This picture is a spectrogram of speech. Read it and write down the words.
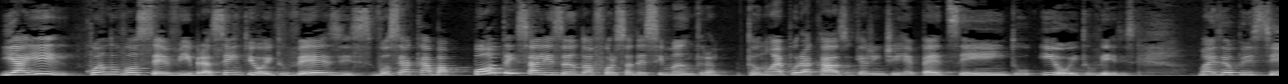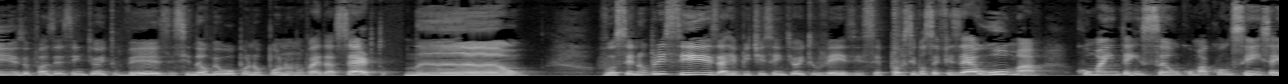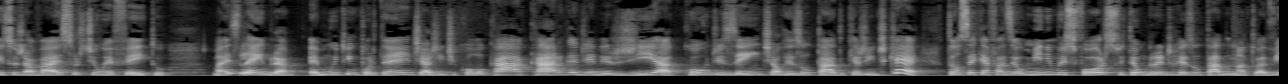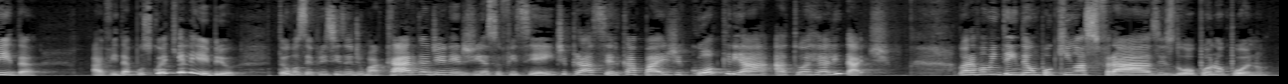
E aí, quando você vibra 108 vezes, você acaba potencializando a força desse mantra. Então não é por acaso que a gente repete 108 vezes. Mas eu preciso fazer 108 vezes, senão meu oponopono não vai dar certo? Não. Você não precisa repetir 108 vezes. Se você fizer uma com uma intenção, com uma consciência, isso já vai surtir um efeito. Mas lembra, é muito importante a gente colocar a carga de energia condizente ao resultado que a gente quer. Então, você quer fazer o mínimo esforço e ter um grande resultado na tua vida? A vida busca o equilíbrio. Então, você precisa de uma carga de energia suficiente para ser capaz de co-criar a tua realidade. Agora, vamos entender um pouquinho as frases do Ho Oponopono.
